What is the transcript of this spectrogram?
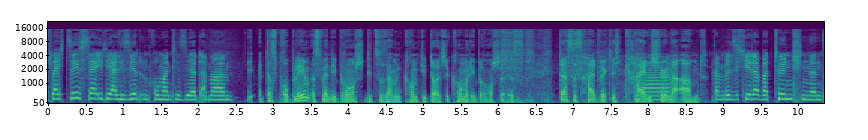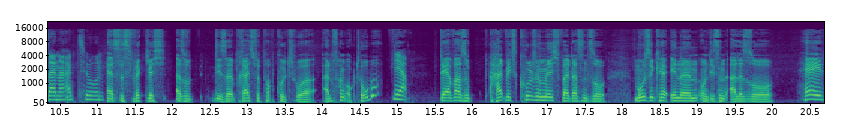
Vielleicht sehe ich es sehr idealisiert und romantisiert, aber Das Problem ist, wenn die Branche, die zusammenkommt, die deutsche Comedy-Branche ist. Das ist halt wirklich kein Ja. schöner Abend. dann will sich jeder übertünchen in seiner Aktion. Es ist wirklich, also dieser Preis für Popkultur Anfang Oktober, Ja. der war so halbwegs cool für mich, weil das sind so MusikerInnen und die sind alle so, hey,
